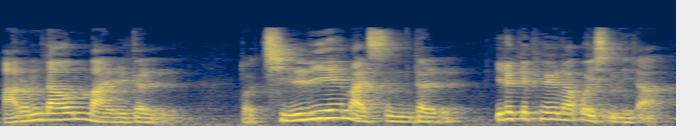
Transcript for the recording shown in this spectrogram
아름다운 말들, 또 진리의 말씀들, 이렇게 표현하고 있습니다.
